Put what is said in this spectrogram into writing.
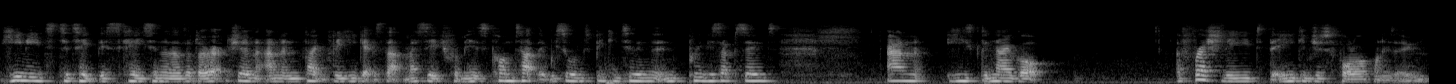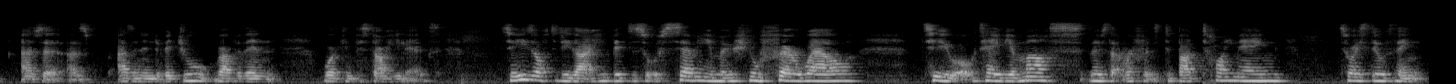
He needs to take this case in another direction, and then thankfully he gets that message from his contact that we saw him speaking to in the in previous episodes and he's now got a fresh lead that he can just follow up on his own as a as as an individual rather than working for Star Helix. So he's off to do that. He bids a sort of semi-emotional farewell to Octavia Muss. There's that reference to bad timing. So I still think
